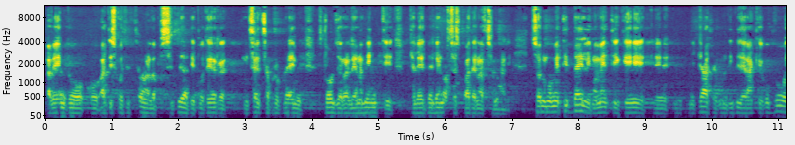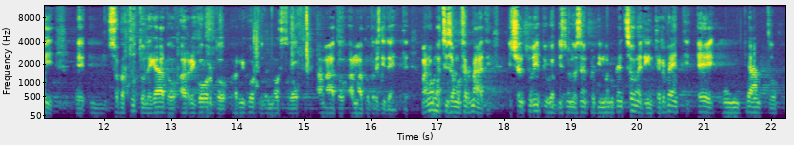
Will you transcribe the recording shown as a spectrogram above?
avendo a disposizione la possibilità di poter senza problemi svolgere allenamenti delle, delle nostre squadre nazionali. Sono momenti belli, momenti che eh, mi piace condividere anche con voi, eh, soprattutto legato al ricordo, al ricordo del nostro amato, amato Presidente. Ma noi non ci siamo fermati, il Centro Olimpico ha bisogno sempre di manutenzione, di interventi, è un impianto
